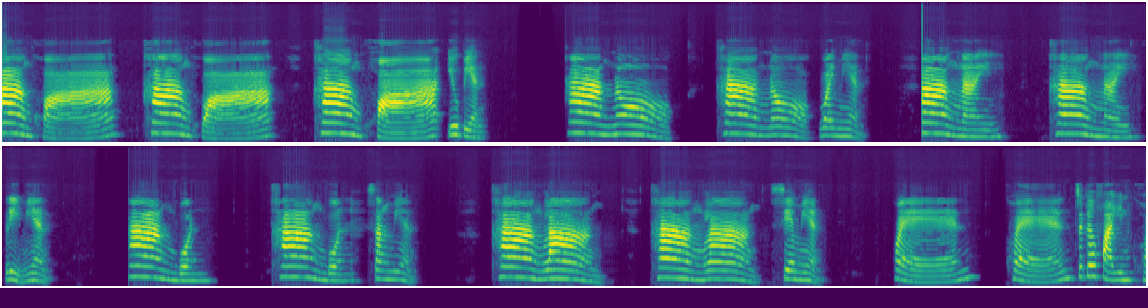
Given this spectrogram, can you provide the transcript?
ข้างขวา ข้างขวา ข้างขวาอิวเปลี่ยน ข้างนอก ข้างนอกไวเมียน ข้างใน ข้างในหลี่เมียน ข้างบน ข้างบนซังเมียน ข้างล่าง ข้างล่างเซียเมียน แขวน แขวน这个发音แขว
